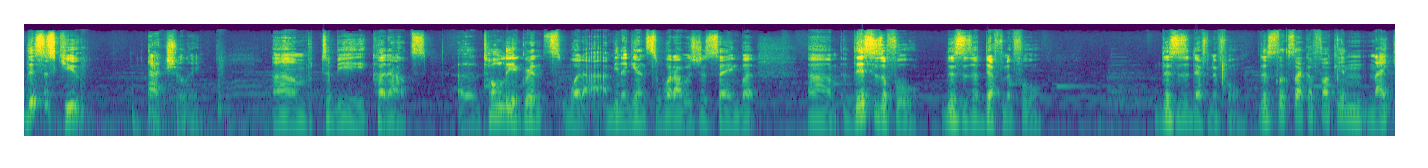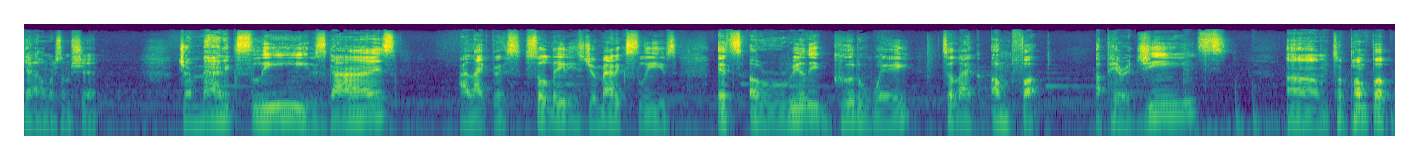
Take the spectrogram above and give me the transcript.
This is cute actually, um, to be cutouts. Uh, totally against what I, I, mean against what I was just saying, but um, this is a fool. This is a definite fool. This is a definite fool. This looks like a fucking nightgown or some shit. Dramatic sleeves, guys. I like this. So, ladies, dramatic sleeves. It's a really good way to like umph up a pair of jeans, um, to pump up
